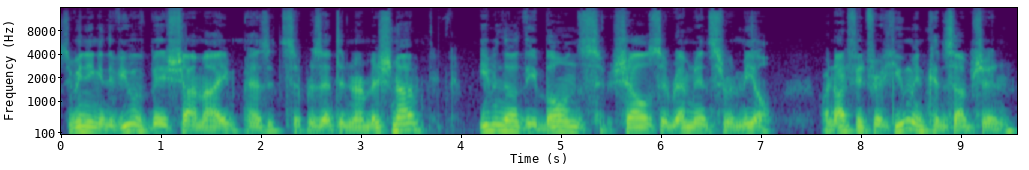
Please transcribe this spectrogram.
So, meaning in the view of Beis Shammai, as it's uh, presented in our Mishnah, even though the bones, shells, the remnants from a meal are not fit for human consumption,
